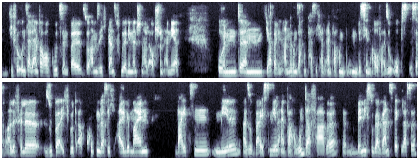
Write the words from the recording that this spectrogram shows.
die für uns halt einfach auch gut sind, weil so haben sich ganz früher die Menschen halt auch schon ernährt. Und ähm, ja, bei den anderen Sachen passe ich halt einfach ein, ein bisschen auf. Also Obst ist auf alle Fälle super. Ich würde auch gucken, dass ich allgemein Weizenmehl, also Weißmehl einfach runterfahre, äh, wenn nicht sogar ganz weglasse.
